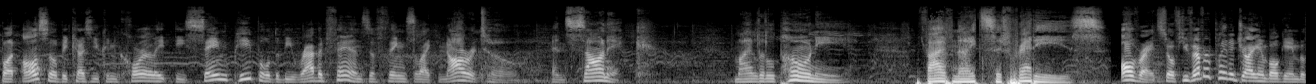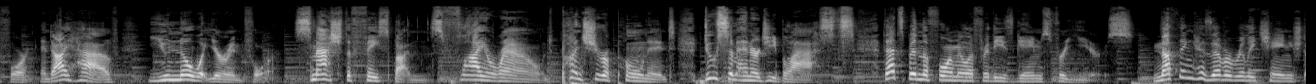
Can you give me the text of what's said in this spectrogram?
but also because you can correlate these same people to be rabid fans of things like Naruto and Sonic, My Little Pony, Five Nights at Freddy's. Alright, so if you've ever played a Dragon Ball game before, and I have, you know what you're in for. Smash the face buttons, fly around, punch your opponent, do some energy blasts. That's been the formula for these games for years. Nothing has ever really changed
